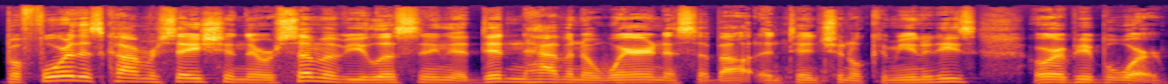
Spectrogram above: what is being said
before this conversation, there were some of you listening that didn't have an awareness about intentional communities or people were.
